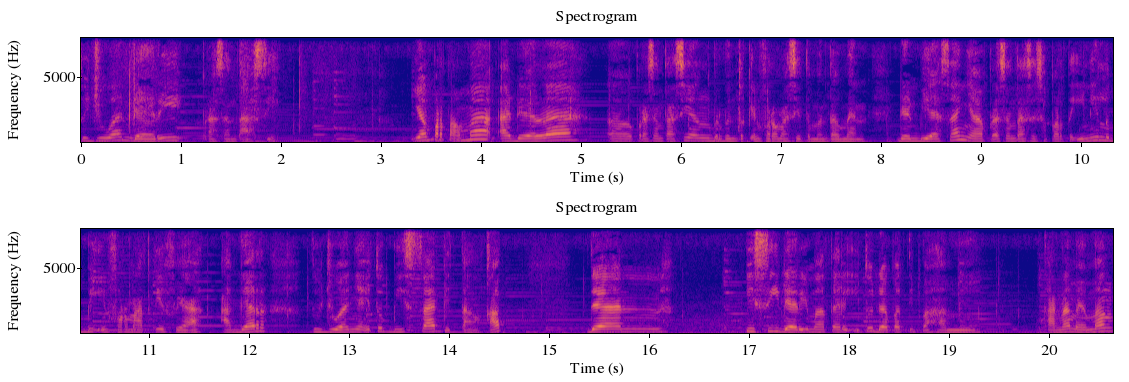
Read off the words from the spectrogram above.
tujuan dari presentasi. Yang pertama adalah uh, presentasi yang berbentuk informasi teman-teman dan biasanya presentasi seperti ini lebih informatif ya agar tujuannya itu bisa ditangkap dan isi dari materi itu dapat dipahami karena memang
